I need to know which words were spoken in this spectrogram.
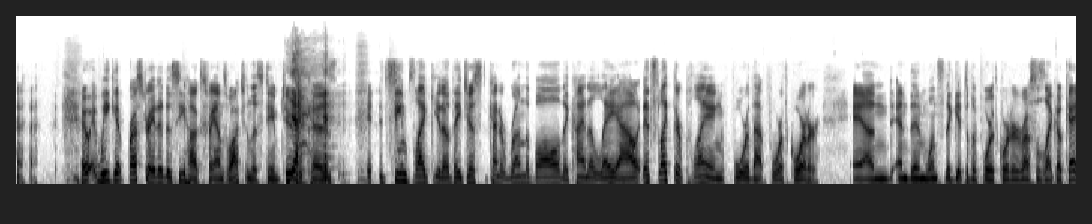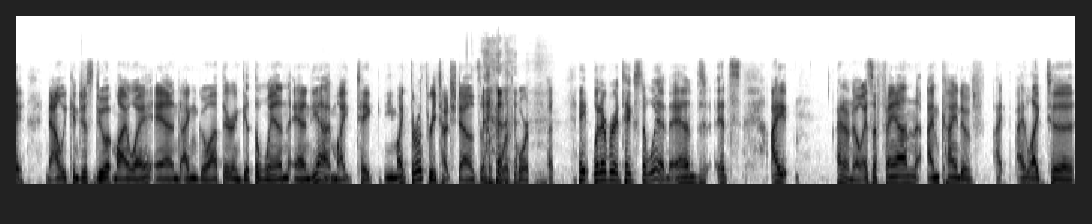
we get frustrated as Seahawks fans watching this team too Yeah. because it, it seems like you know they just kind of run the ball, they kind of lay out. It's like they're playing for that fourth quarter. And and then once they get to the fourth quarter, Russell's like, okay, now we can just do it my way, and I can go out there and get the win. And yeah, it might take he might throw three touchdowns in the fourth quarter, but hey, whatever it takes to win. And it's I I don't know. As a fan, I'm kind of I I like to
